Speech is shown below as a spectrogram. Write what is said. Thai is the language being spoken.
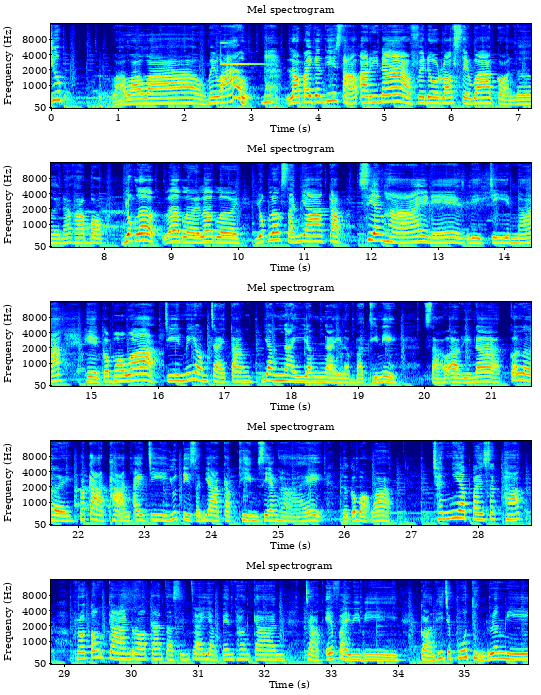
จุ๊บ ว้าวว้าววาวไม่ว้าว เราไปกันที่สาวอารีนาเฟโดรอฟเซวาก่อนเลยนะคะ บอกยกเลิกเลิกเลยเลิกเลย ยกเลิกสัญญากับเซี่ยงไฮ้นี่ลีกจีนนะ เหตุก็เพราะว่าจีนไม่ยอมจ่ายตังค์ยังไงยังไงล่ะบัตรที่นี่สาวอารีนาก็เลยประกาศผ่าน IG ยุติสัญญากับทีมเซี่ยงไฮ้เธอก็บอกว่า ฉันเงียบไปสักพัก เพราะต้องการรอการตัดสินใจอย่างเป็นทางการจาก FIVB ก่อนที่จะพูดถึงเรื่องนี้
